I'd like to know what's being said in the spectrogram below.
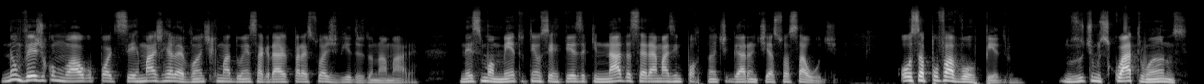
Não vejo como algo pode ser mais relevante que uma doença grave para as suas vidas, dona Mara. Nesse momento, tenho certeza que nada será mais importante que garantir a sua saúde. Ouça, por favor, Pedro. Nos últimos quatro anos,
